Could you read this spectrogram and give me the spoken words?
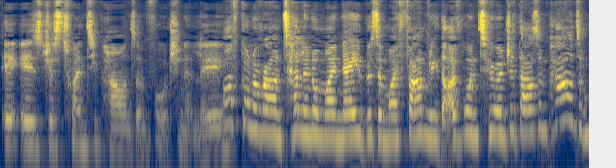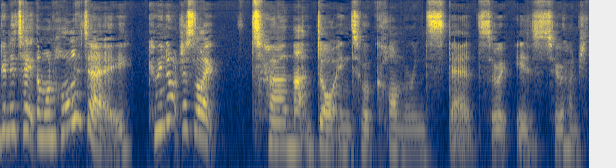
it is just twenty pounds, unfortunately. I've gone around telling all my neighbours and my family that I've won two hundred thousand pounds. I'm going to take them on holiday. Can we not just like turn that dot into a comma instead, so it is two hundred?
